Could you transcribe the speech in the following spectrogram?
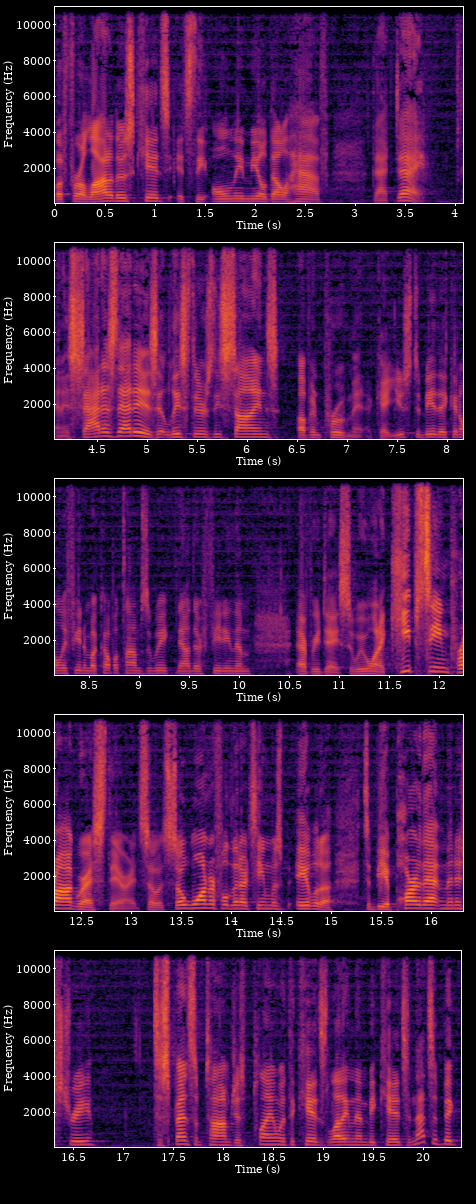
but for a lot of those kids, it's the only meal they'll have that day. And as sad as that is, at least there's these signs of improvement. Okay, used to be they could only feed them a couple times a week. Now they're feeding them every day. So we want to keep seeing progress there. And so it's so wonderful that our team was able to, to be a part of that ministry. to spend some time just playing with the kids, letting them be kids. And that's a big,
